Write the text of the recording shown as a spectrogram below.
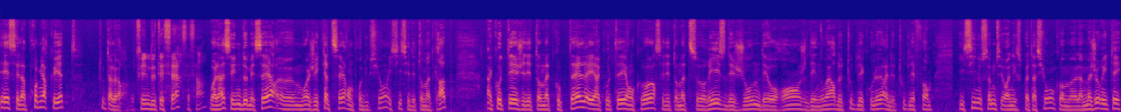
Et c'est la première cueillette tout à l'heure. C'est une de tes serres, c'est ça? Voilà, c'est une de mes serres. Euh, moi, j'ai quatre serres en production. Ici, c'est des tomates grappes. À côté, j'ai des tomates cocktail et à côté encore, c'est des tomates cerises, des jaunes, des oranges, des noirs, de toutes les couleurs et de toutes les formes. Ici, nous sommes sur une exploitation comme la majorité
